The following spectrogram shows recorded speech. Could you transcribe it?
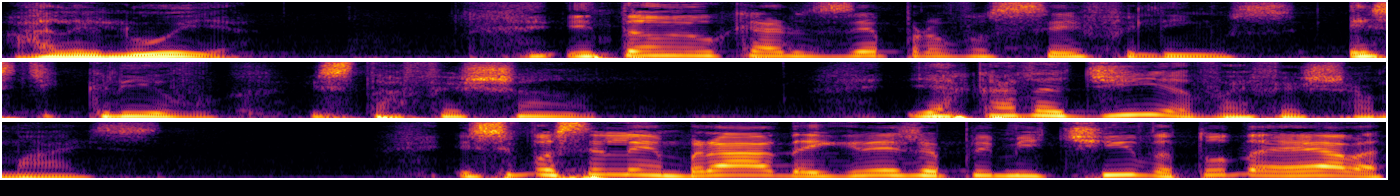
aleluia. Então eu quero dizer para você, filhinhos, este crivo está fechando, e a cada dia vai fechar mais. E se você lembrar da igreja primitiva, toda ela,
